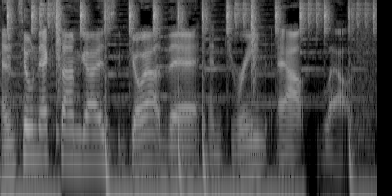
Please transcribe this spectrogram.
And until next time, guys, go out there and dream out loud.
